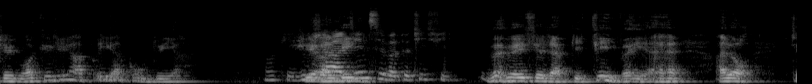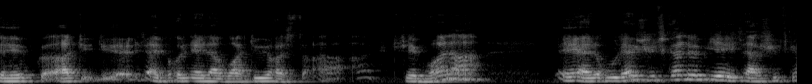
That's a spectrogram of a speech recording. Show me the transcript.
c'est moi qui l'ai appris à conduire. Ok, Géraldine, c'est votre petite fille. Oui, c'est la petite fille, oui. Alors, elle prenait la voiture chez moi, là, et elle roulait jusqu'à Levier, là, jusqu'à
